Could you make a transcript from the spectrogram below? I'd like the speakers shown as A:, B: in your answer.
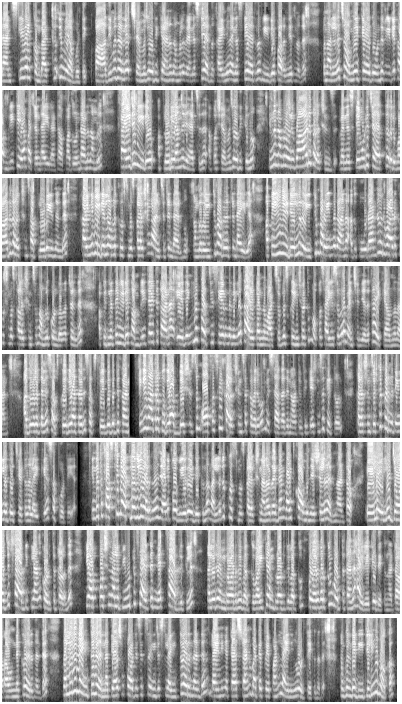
A: ഞാൻ welcome back to Imaya boutique അപ്പൊ ആദ്യമേ തന്നെ ക്ഷമ ചോദിക്കുകയാണ്. നമ്മൾ വെനസ്ഡേ ആയിരുന്നു. കഴിഞ്ഞ വെനസ്ഡേ ആയിരുന്നു വീഡിയോ പറഞ്ഞിരുന്നത്. അപ്പൊ നല്ല ചുമയൊക്കെ ആയതുകൊണ്ട് വീഡിയോ കംപ്ലീറ്റ് ചെയ്യാൻ പറ്റണ്ടായില്ല കേട്ടോ. അപ്പൊ അതുകൊണ്ടാണ് നമ്മൾ ഫ്രൈഡേ വീഡിയോ അപ്ലോഡ് ചെയ്യാന്ന് വിചാരിച്ചത്. അപ്പൊ ക്ഷമ ചോദിക്കുന്നു. ഇന്ന് നമ്മൾ ഒരുപാട് കളക്ഷൻസ് വെനസ്ഡേയും കൂടി ചേർത്ത് ഒരുപാട് കളക്ഷൻസ് അപ്ലോഡ് ചെയ്യുന്നുണ്ട്. കഴിഞ്ഞ വീഡിയോയിൽ നമ്മൾ ക്രിസ്മസ് കളക്ഷൻ കാണിച്ചിട്ടുണ്ടായിരുന്നു. നമ്മൾ റേറ്റ് പറഞ്ഞിട്ടുണ്ടായില്ല. അപ്പൊ ഈ വീഡിയോയിൽ റേറ്റും പറയുന്നതാണ്. അത് കൂടാണ്ട് ഒരുപാട് ക്രിസ്മസ് കളക്ഷൻസും നമ്മൾ കൊണ്ടുവന്നിട്ടുണ്ട്. അപ്പൊ ഇന്നത്തെ വീഡിയോ കംപ്ലീറ്റ് ആയിട്ട് കാണാൻ ഏതെങ്കിലും പർച്ചേസ് ചെയ്യണമെന്നുണ്ടെങ്കിൽ താഴെ കാണുന്ന വാട്സാപ്പിൽ സ്ക്രീൻഷോട്ടും ഒപ്പം സൈസും മെൻഷൻ ചെയ്തിട്ട് അയക്കാവുന്നതാണ്. അതുപോലെ തന്നെ സബ്സ്ക്രൈബ് ചെയ്യാത്തവർ സബ്സ്ക്രൈബ് ചെയ്തിട്ട് കാണും. ഇനി മാത്രം പുതിയ അപ്ഡേഷൻസും ഓഫീസിൽ കളക്ഷൻസ് ഒക്കെ വരുമ്പോൾ മിസ്സാകാതെ നോട്ടിഫിക്കേഷൻസ് കിട്ടുള്ളൂ കളക്ഷൻസ് ഇഷ്ടപ്പെടുന്നുണ്ടെങ്കിൽ തീർച്ചയായിട്ടും ലൈക്ക് ചെയ്യുക സപ്പോർട്ട് ചെയ്യുക ഇന്നത്തെ ഫസ്റ്റ് കാറ്റലോഗിൽ വരുന്നത് ഞാനിപ്പോ വിയർ ചെയ്തേക്കുന്ന നല്ലൊരു ക്രിസ്മസ് കളക്ഷൻ ആണ്. റെഡ് ആൻഡ് വൈറ്റ് കോമ്പിനേഷനിൽ വരുന്ന കേട്ടോ. ഏലയിൽ ജോർജറ്റ് ഫാബ്രിക്കിലാണ് കൊടുത്തിട്ടുള്ളത്. ഈ ഓപ്പോഷൻ നല്ല ബ്യൂട്ടിഫുൾ ആയിട്ട് നെറ്റ് ഫാബ്രിക്കിൽ നല്ലൊരു എംബ്രോയിഡറി വർക്ക് വൈറ്റ് എംബ്രോയിഡറി വർക്കും പേൾ വർക്കും കൊടുത്തിട്ടാണ് ഹൈലൈറ്റ് ചെയ്തേക്കുന്നത് കേട്ടോ. റൗണ്ട് നെക്ക് വരുന്നുണ്ട്. നല്ലൊരു ലെങ്ത്തിൽ വരുന്നത് അത്യാവശ്യം ഫോർട്ടി സിക്സ് ഇഞ്ചസ് ലെങ്ത് വരുന്നുണ്ട്. ലൈനിങ് അറ്റാച്ച്ഡ് ആണ് ബട്ടർ ക്രേപ്പ് ആണ് ലൈനിങ് കൊടുത്തേക്കുന്നത്. നമുക്ക് ഇതിന്റെ ഡീറ്റെയിലിംഗ് നോക്കാം.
